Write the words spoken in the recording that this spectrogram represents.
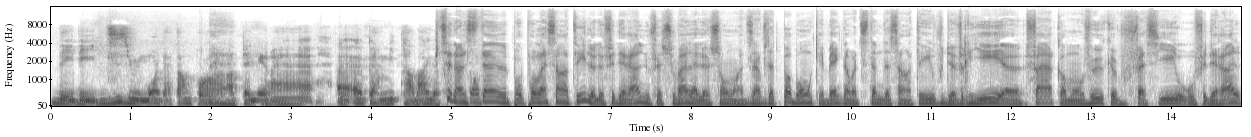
des, des 18 mois d'attente pour ben. obtenir un, un, permis de travail. Tu sais, dans le système, pour, pour la santé, le fédéral nous fait souvent la leçon en disant, vous n'êtes pas bon au Québec dans votre système de santé, vous devriez euh, faire comme on veut que vous fassiez au, fédéral.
